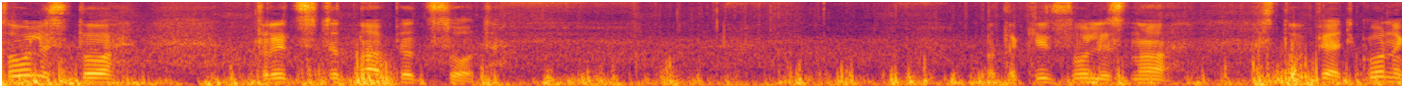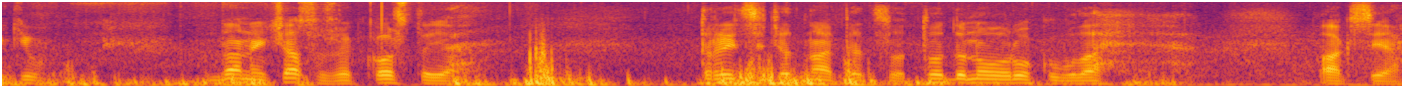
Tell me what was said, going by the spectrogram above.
Соліс, то 31 500. Отакий Соліс на 105 коників в даний час вже коштує 31 500. То до Нового року була акція.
